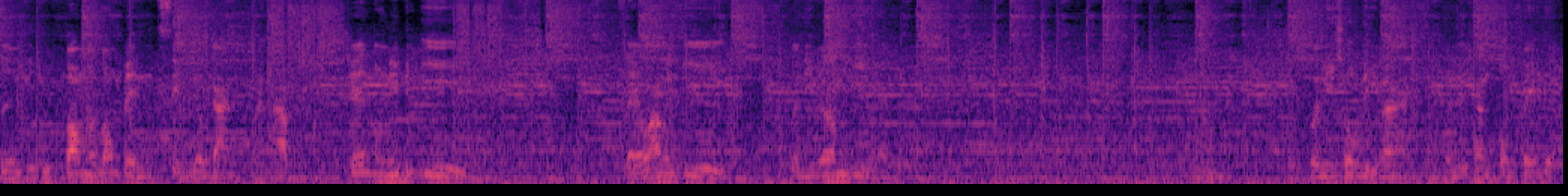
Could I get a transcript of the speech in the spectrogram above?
ซึ่งที่ถูกต้องมันต้องเป็นสีเดียวกันนะครับ เช่นตรงนี้เป็น E แต่ว่าเป็น E ตัวนี้ก็ต้อง E ไงอืมตัวนี้โชคดีมากคอนดิชันตรงเป๊ะเลย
